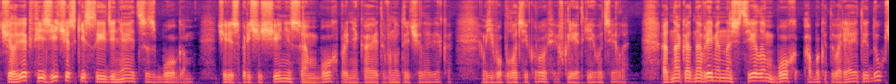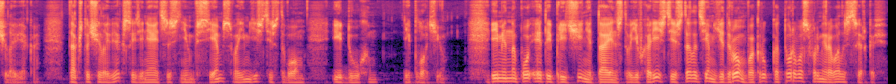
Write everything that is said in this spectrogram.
человек физически соединяется с Богом. Через причащение сам Бог проникает внутрь человека, в его плоть и кровь, в клетки его тела. Однако одновременно с телом Бог обоготворяет и дух человека, так что человек соединяется с ним всем своим естеством, и духом, и плотью. Именно по этой причине таинство Евхаристии стало тем ядром, вокруг которого сформировалась церковь.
